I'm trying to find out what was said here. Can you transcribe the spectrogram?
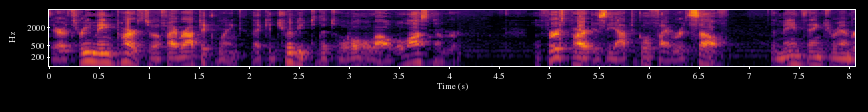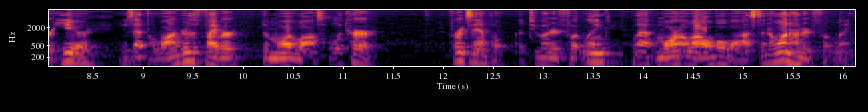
There are three main parts to a fiber optic link that contribute to the total allowable loss number. The first part is the optical fiber itself. The main thing to remember here is that the longer the fiber, the more loss will occur. For example, a 200-foot link will have more allowable loss than a 100-foot link.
